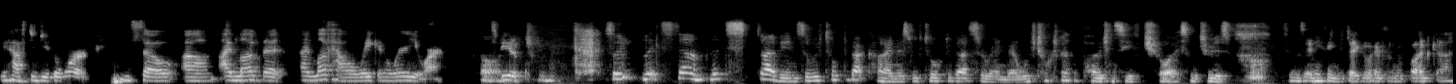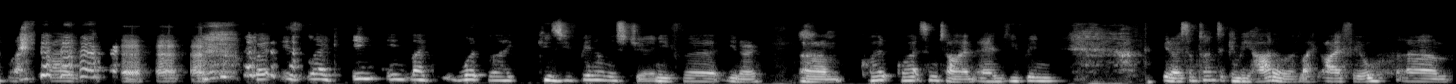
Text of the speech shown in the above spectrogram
you have to do the work and so um, i love that i love how awake and aware you are it's oh, beautiful so let's um, let's dive in. So we've talked about kindness, we've talked about surrender, we've talked about the potency of choice, which was if there was anything to take away from the podcast, like, but it's like in in like what like because you've been on this journey for you know um, quite quite some time, and you've been, you know, sometimes it can be harder. Like I feel, um,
